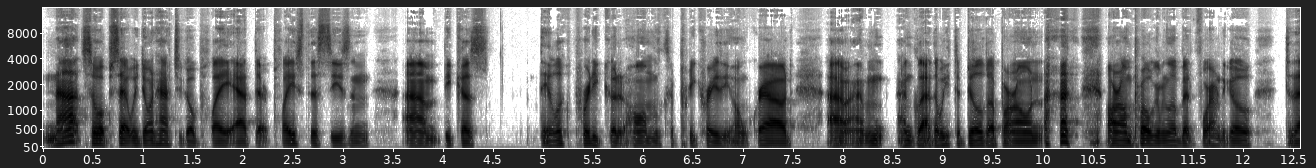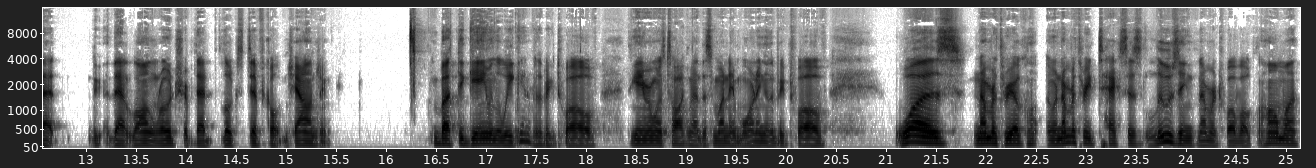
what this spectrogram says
not so upset we don't have to go play at their place this season um, because they look pretty good at home. Looks a pretty crazy home crowd. Uh, I'm I'm glad that we have to build up our own our own program a little bit for him to go to that that long road trip that looks difficult and challenging. But the game of the weekend for the Big 12, the game everyone's talking about this Monday morning in the Big 12, was number three Oklahoma, number three Texas losing number 12 Oklahoma.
